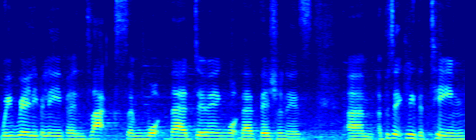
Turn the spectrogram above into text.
we really believe in Zaxe and what they're doing, what their vision is um, and particularly the team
